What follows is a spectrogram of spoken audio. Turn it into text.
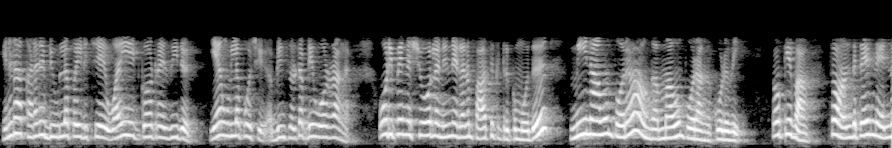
என்னடா கடல் இப்படி உள்ள போயிடுச்சே? ஒய் இட் காட் ரெசீடட் ஏன் உள்ள போச்சு? அப்படின்னு சொல்லிட்டு அப்படியே ஓடுறாங்க. ஓடி போய் இந்த ஷோர்ல நின்று எல்லாரும் பார்த்துக்கிட்டு இருக்கும்போது மீனாவும் போறா அவங்க அம்மாவும் போறாங்க கூடவே. ஓகேவா ஸோ அந்த டைமில் என்ன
